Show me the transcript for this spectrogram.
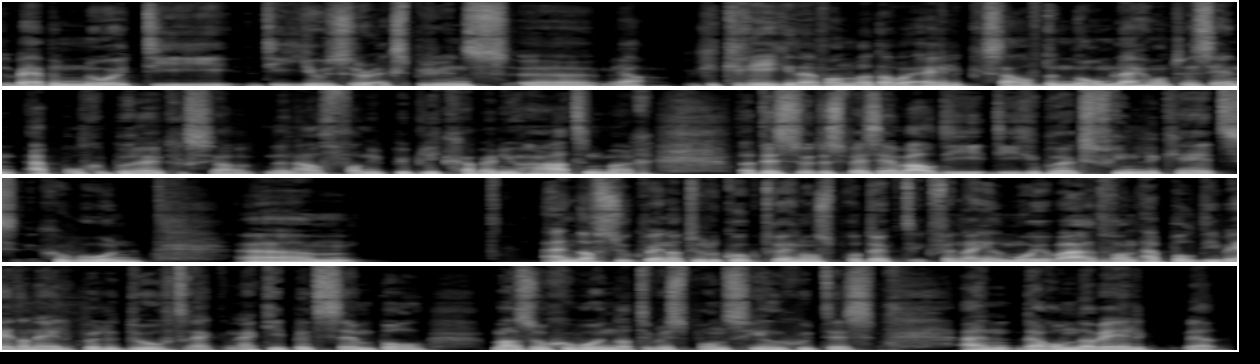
Wij hebben nooit die, die user experience uh, ja, gekregen daarvan, wat dat we eigenlijk zelf de norm leggen. Want we zijn Apple-gebruikers. Ja, de helft van uw publiek gaat mij nu haten, maar dat is zo. Dus wij zijn wel die, die gebruiksvriendelijkheid gewoon. Um, en dat zoeken wij natuurlijk ook terug in ons product. Ik vind dat heel mooie waarde van Apple die wij dan eigenlijk willen doortrekken. Keep it simple, maar zo gewoon dat de respons heel goed is. En daarom dat wij eigenlijk... Ja,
